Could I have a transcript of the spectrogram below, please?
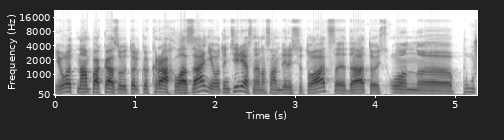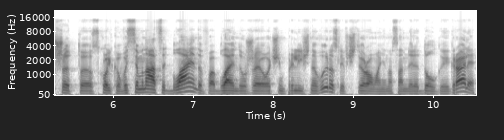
И вот нам показывают только крах Лазани. Вот интересная на самом деле ситуация, да, то есть он э, пушит э, сколько, 18 блайндов, а блайнды уже очень прилично выросли, в четвером они на самом деле долго играли.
